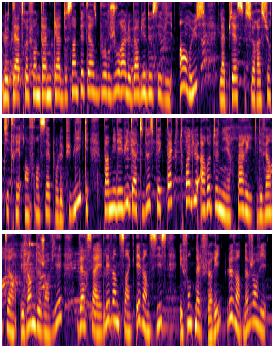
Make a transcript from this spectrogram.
Le théâtre Fontanka de Saint-Pétersbourg jouera le Barbier de Séville en russe. La pièce sera surtitrée en français pour le public. Parmi les huit dates de spectacle, trois lieux à retenir Paris les 21 et 22 janvier, Versailles les 25 et 26 et Fontenelle-Fleury le 29 janvier.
